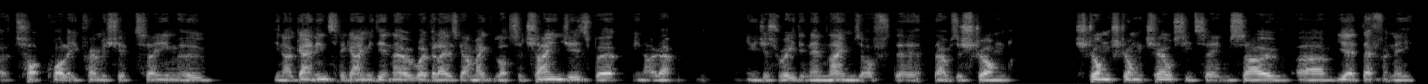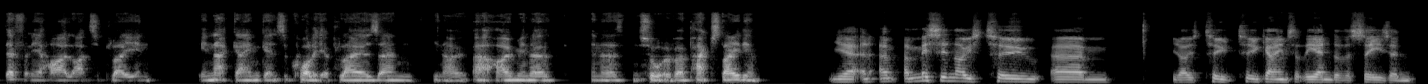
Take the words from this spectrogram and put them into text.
a top quality Premiership team who you know, going into the game, you didn't know whether they was going to make lots of changes, but you know that you just reading them names off, the, that was a strong, strong, strong Chelsea team. So um, yeah, definitely, definitely a highlight to play in in that game against the quality of players, and you know, at home in a in a sort of a packed stadium. Yeah, and I'm missing those two, um, you know, those two two games at the end of the season,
